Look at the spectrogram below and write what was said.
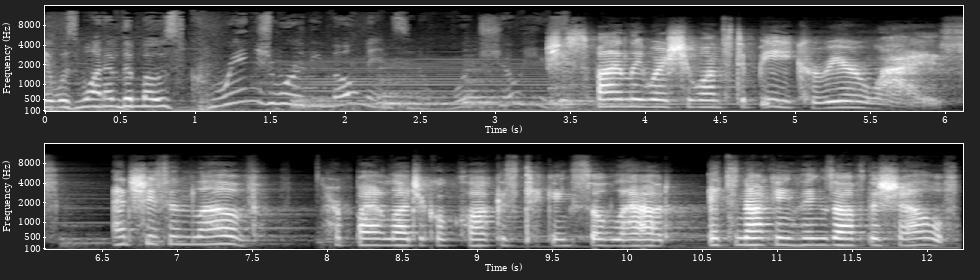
It was one of the most cringeworthy moments in award show history. She's finally where she wants to be career wise. And she's in love. Her biological clock is ticking so loud, it's knocking things off the shelf.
